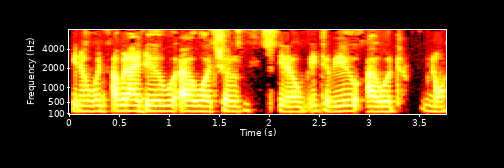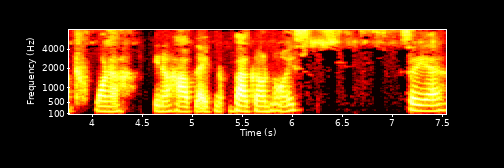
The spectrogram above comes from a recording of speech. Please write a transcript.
you know when when i do a virtual you know interview i would not want to you know have like background noise. So yeah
